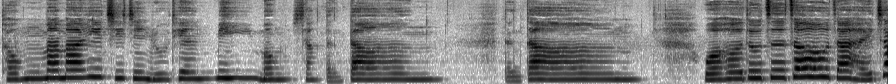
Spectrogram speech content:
同妈妈一起进入甜蜜梦乡。噔噔噔噔。我独自走在郊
